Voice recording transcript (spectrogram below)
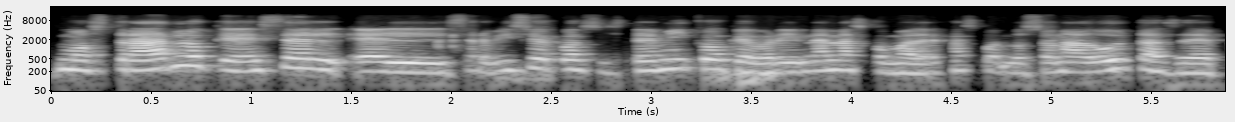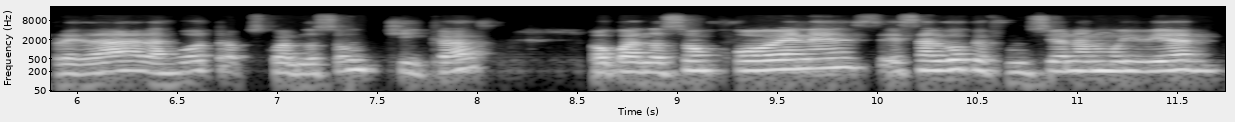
mostrar lo que es el, el, servicio ecosistémico que brindan las comadrejas cuando son adultas, de depredar a las botrops cuando son chicas o cuando son jóvenes, es algo que funciona muy bien.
